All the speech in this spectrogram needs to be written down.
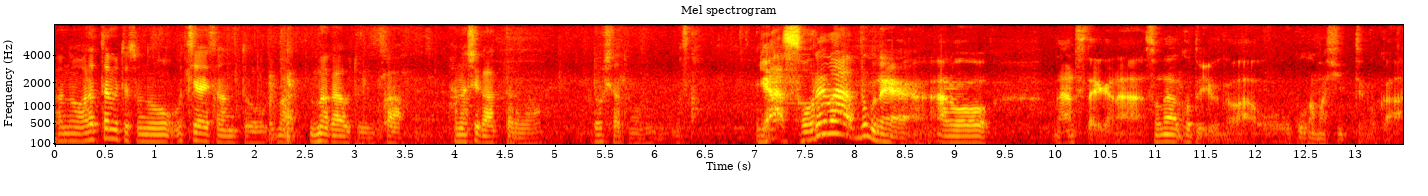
あの改めてその落合さんと、まあ、馬が合うというか話があったのはどうしたと思いますか？いやそれは僕ねあのなんて言ったらいいかなそんなこと言うのはおこがましいっていうのか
